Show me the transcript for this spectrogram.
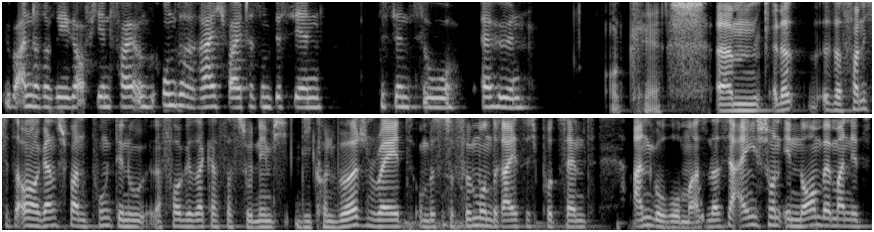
über andere Wege auf jeden Fall uns, unsere Reichweite so ein bisschen, bisschen zu erhöhen. Okay. Ähm, das, das fand ich jetzt auch noch einen ganz spannenden Punkt, den du davor gesagt hast, dass du nämlich die Conversion Rate um bis zu 35 Prozent angehoben hast. Und das ist ja eigentlich schon enorm, wenn man jetzt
